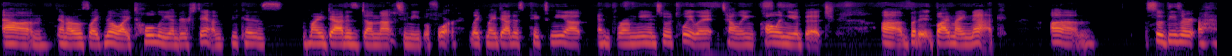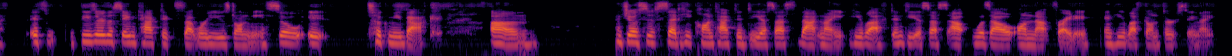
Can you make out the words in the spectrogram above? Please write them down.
Um, and I was like, no, I totally understand because my dad has done that to me before. Like my dad has picked me up and thrown me into a toilet, telling, calling me a bitch, uh, but it by my neck. Um, so these are, it's these are the same tactics that were used on me. So it took me back. Um, Joseph said he contacted DSS that night. He left, and DSS out, was out on that Friday, and he left on Thursday night.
